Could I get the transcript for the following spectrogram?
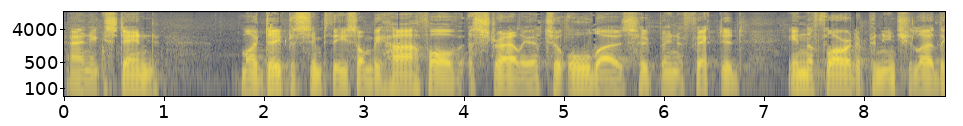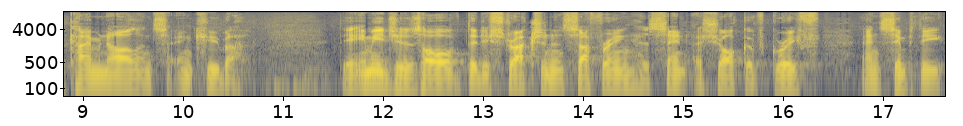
and extend my deepest sympathies on behalf of Australia to all those who've been affected in the Florida Peninsula, the Cayman Islands and Cuba. The images of the destruction and suffering has sent a shock of grief and sympathy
